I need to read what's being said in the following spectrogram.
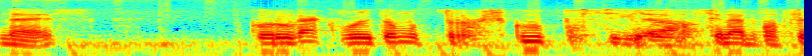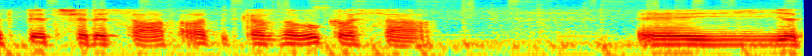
dnes. Koruna kvůli tomu trošku posílila, asi na 25,60, ale teďka znovu klesá. E, Je,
